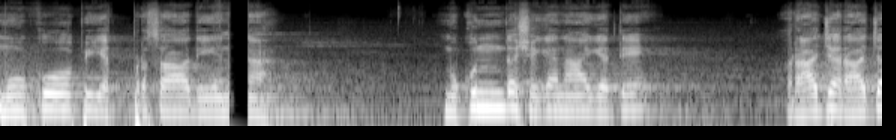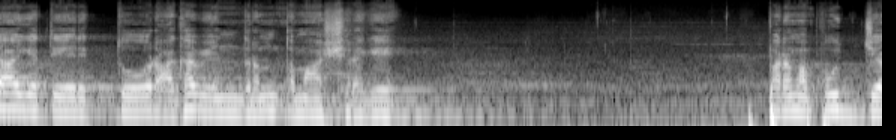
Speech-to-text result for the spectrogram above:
ಮೂಕೋಪಿ ಯತ್ಪ್ರಸಾದೇನ ಮುಕುಂದಶಯನಾಯತೆ, ರಾಜರಾಜಾಯತೆ ರಿಕ್ತೋ ರಾಘವೇಂದ್ರಂ ತಮಾಶ್ರಗೆ ಪರಮ ಪೂಜ್ಯ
